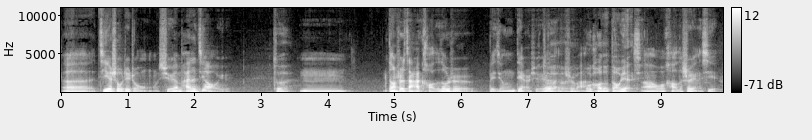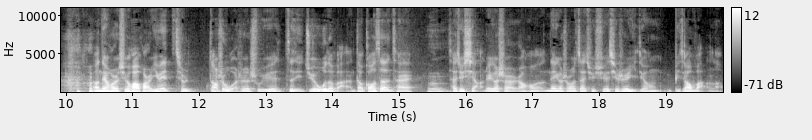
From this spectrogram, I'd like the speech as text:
呃接受这种学院派的教育。对嗯，当时咱俩考的都是北京电影学院，是吧？我考的导演系，啊，我考的摄影系，然后那会儿学画画，因为其实当时我是属于自己觉悟的晚，到高三才嗯，才去想这个事儿，然后那个时候再去学，其实已经比较晚了。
